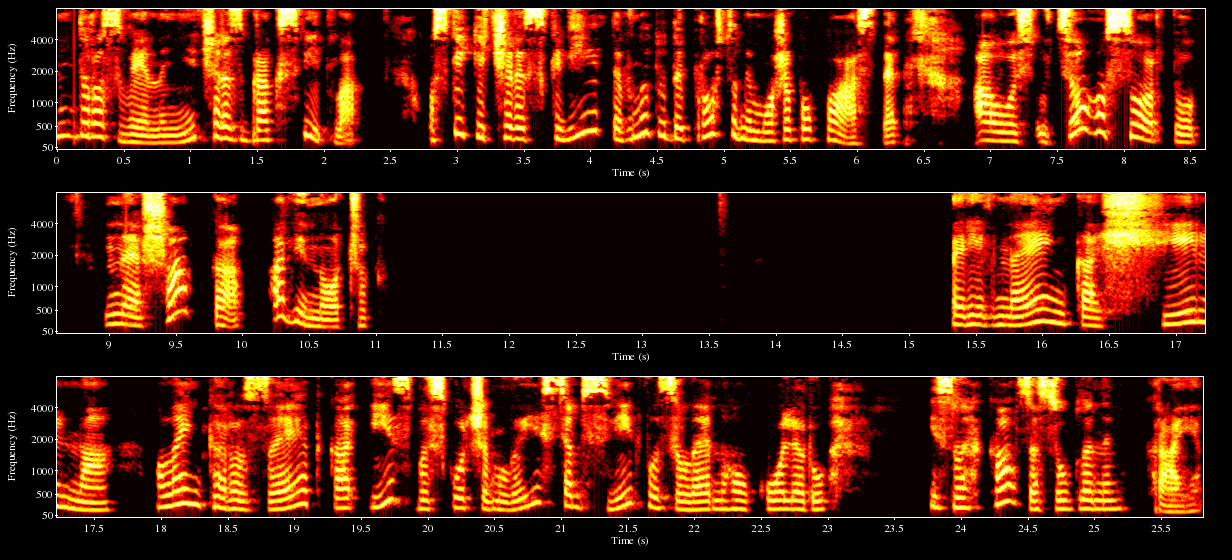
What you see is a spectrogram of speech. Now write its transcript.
недорозвинені через брак світла оскільки через квіти воно туди просто не може попасти. А ось у цього сорту не шапка, а віночок. Рівненька, щільна, маленька розетка із блискучим листям світло-зеленого кольору і злегка зазубленим краєм.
